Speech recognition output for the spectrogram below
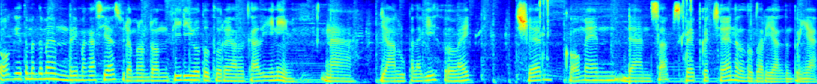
Oke teman-teman terima kasih ya sudah menonton video tutorial kali ini. Nah jangan lupa lagi like share, komen, dan subscribe ke channel tutorial tentunya.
